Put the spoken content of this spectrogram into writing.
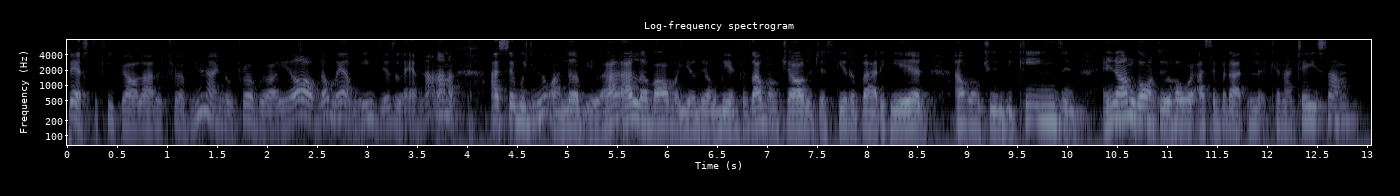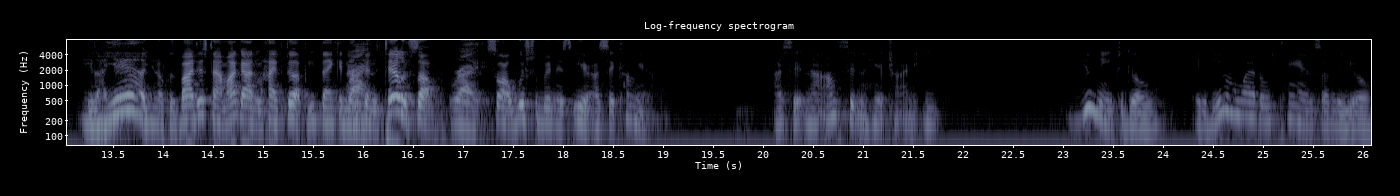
best to keep y'all out of trouble. You're not in no trouble, are you? Oh, no, ma'am. He just laughed. No, no, no. I said, Well, you know I love you. I, I love all my young men because I want y'all to just get up out of here and I want you to be kings. And, and you know, I'm going through the whole world. I said, But I, look, can I tell you something? He's like, Yeah, you know, because by this time I got him hyped up. He thinking I'm going to tell him something. Right. So I whispered in his ear. I said, Come here. I said, Now I'm sitting here trying to eat. You need to go, and if you're going to wear those pants under your,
